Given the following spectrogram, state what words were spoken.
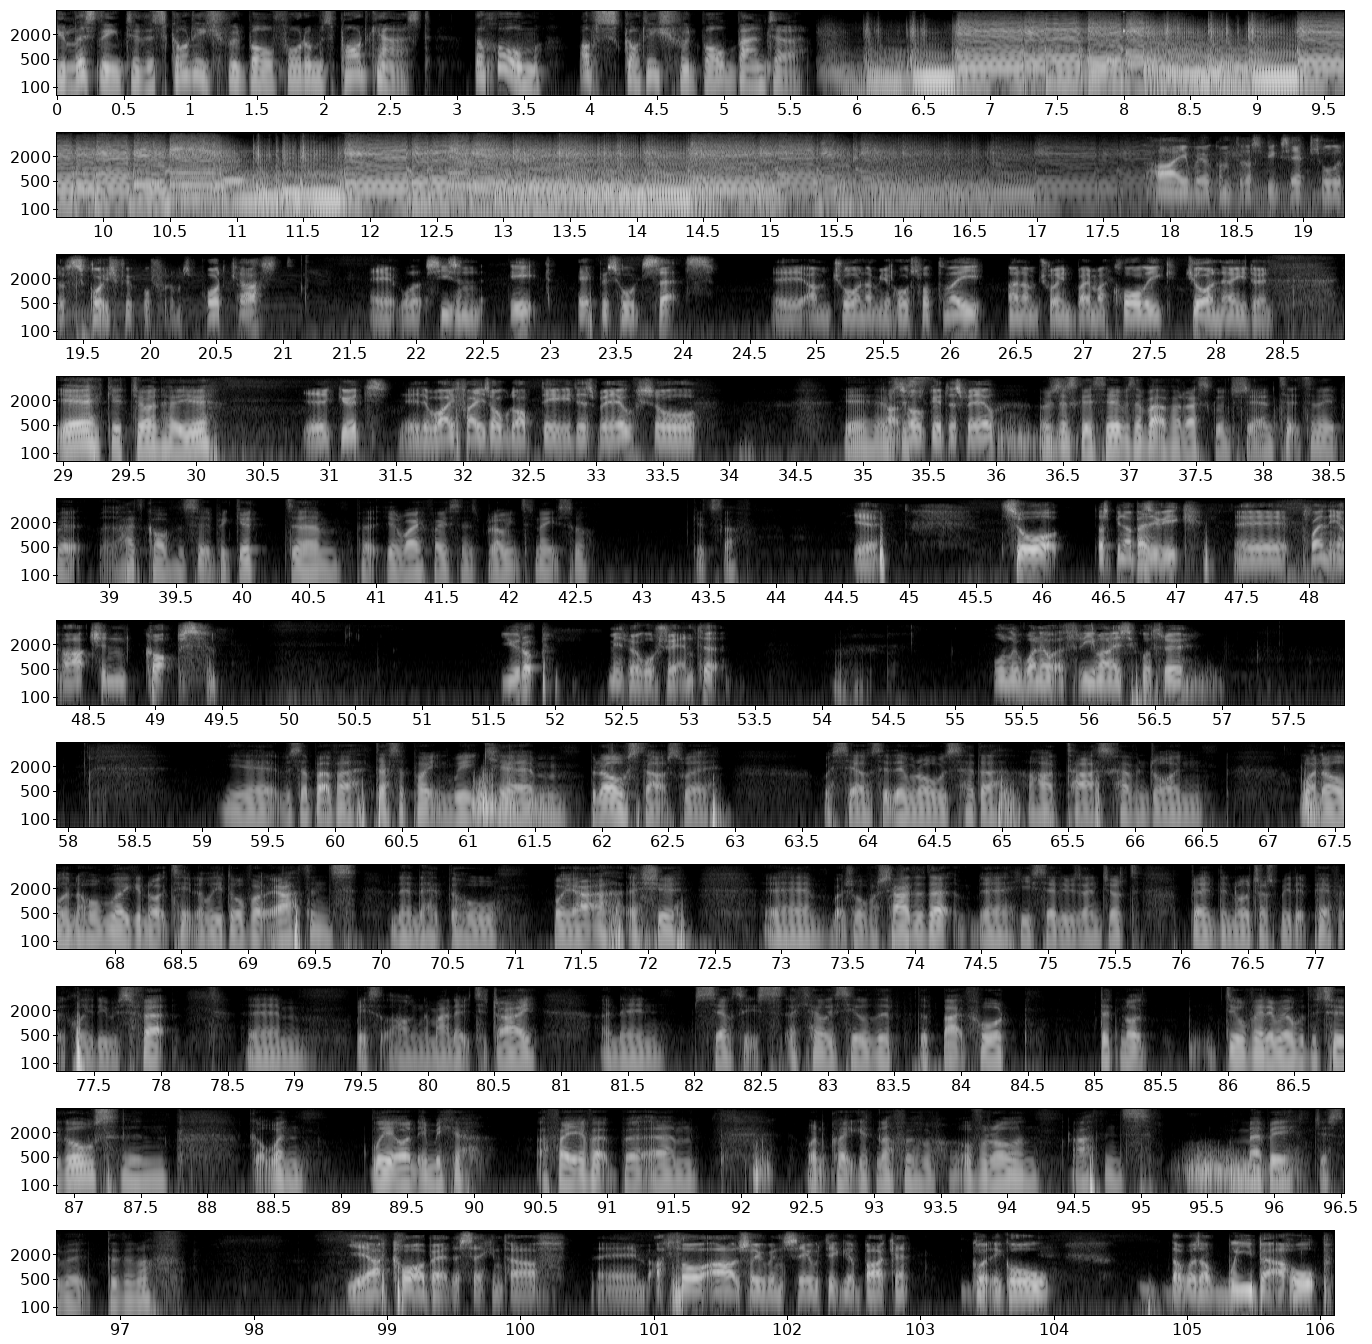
You're listening to the Scottish Football Forums podcast, the home of Scottish football banter. Hi, welcome to this week's episode of Scottish Football Forums podcast. Uh, well, it's season 8, episode 6. Uh, I'm John, I'm your host for tonight, and I'm joined by my colleague, John. How you doing? Yeah, good, John. How are you? Yeah, good. Uh, the Wi-Fi's all updated as well, so Yeah, that's just, all good as well. I was just going to say it was a bit of a risk going straight into it tonight, but I had confidence it would be good. Um, but your Wi-Fi seems brilliant tonight, so good stuff. Yeah. So, it's been a busy week. Uh, plenty of action. Cups. Europe. May as well go straight into it. Only one out of three managed to go through. Yeah, it was a bit of a disappointing week, um, but it all starts with with Celtic. They were always had a, a hard task, having drawn one all in the home leg and not taking the lead over to Athens, and then they had the whole Boyata issue, um, which overshadowed it. Uh, he said he was injured. Brendan Rodgers made it perfectly clear he was fit. Um, basically hung the man out to dry, and then Celtic's Achilles heel, the the back four, did not deal very well with the two goals and got one late on to make a, a fight of it, but um, weren't quite good enough overall. And Athens maybe just about did enough. Yeah, I caught a bit of the second half. Um, I thought actually when Celtic got back in, got the goal, there was a wee bit of hope,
